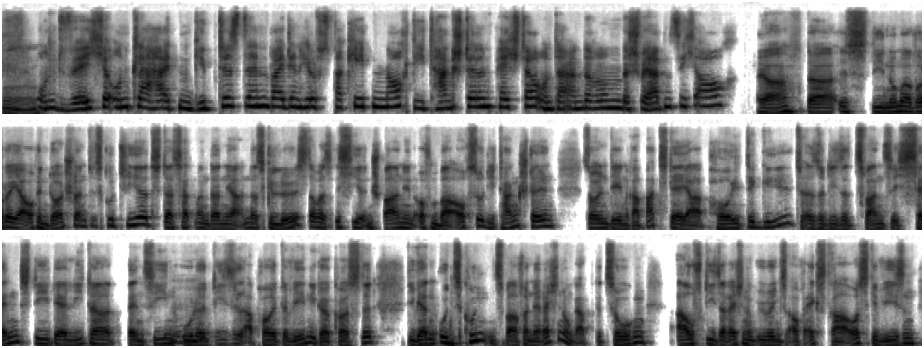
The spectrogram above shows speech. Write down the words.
Mhm. Und welche Unklarheiten gibt es denn bei den Hilfspaketen noch? Die Tankstellenpächter unter anderem beschwerden sich auch. Ja, da ist die Nummer wurde ja auch in Deutschland diskutiert. Das hat man dann ja anders gelöst, aber es ist hier in Spanien offenbar auch so. Die Tankstellen sollen den Rabatt, der ja ab heute gilt, also diese 20 Cent, die der Liter Benzin mhm. oder Diesel ab heute weniger kostet, die werden uns Kunden zwar von der Rechnung abgezogen, auf dieser Rechnung übrigens auch extra ausgewiesen,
